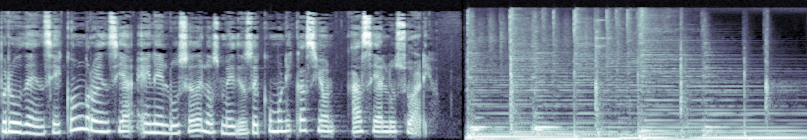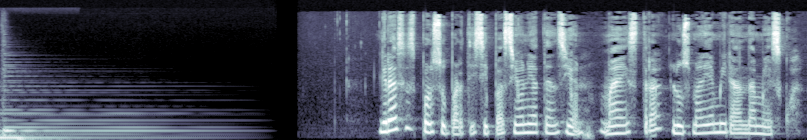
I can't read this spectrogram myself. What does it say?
Prudencia y congruencia en el uso de los medios de comunicación hacia el usuario. Gracias por su participación y atención, maestra Luz María Miranda Mezcua.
